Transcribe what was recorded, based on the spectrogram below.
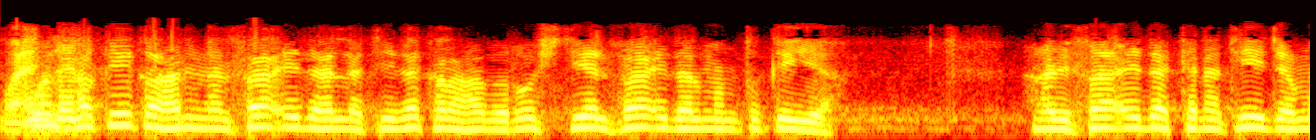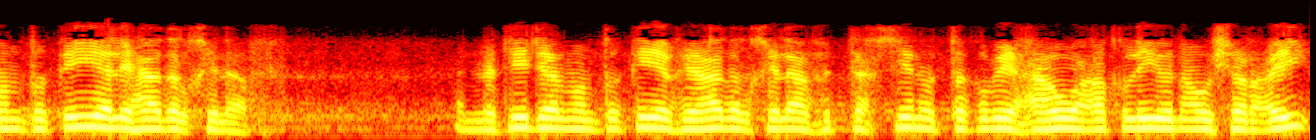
والحقيقة أن الفائدة التي ذكرها ابن رشد هي الفائدة المنطقية. هذه فائدة كنتيجة منطقية لهذا الخلاف. النتيجة المنطقية في هذا الخلاف التحسين والتقبيح هو عقلي أو شرعي.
